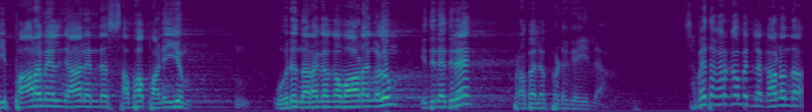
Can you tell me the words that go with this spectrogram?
ഈ പാറമേൽ ഞാൻ എന്റെ സഭ പണിയും. ഒരു നരക കവാടങ്ങളും ഇതിനെതിരെ പ്രബലപ്പെടുകയില്ല. സഭയെ തകർക്കാൻ പറ്റില്ല. കാരണം എന്താ?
